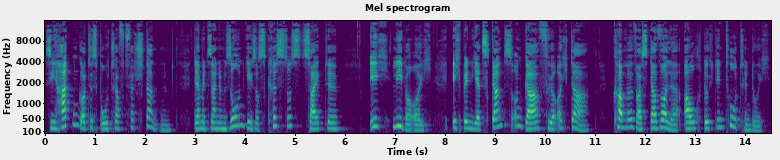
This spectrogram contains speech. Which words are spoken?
Sie hatten Gottes Botschaft verstanden, der mit seinem Sohn Jesus Christus zeigte, ich liebe euch, ich bin jetzt ganz und gar für euch da, komme, was da wolle, auch durch den Tod hindurch.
